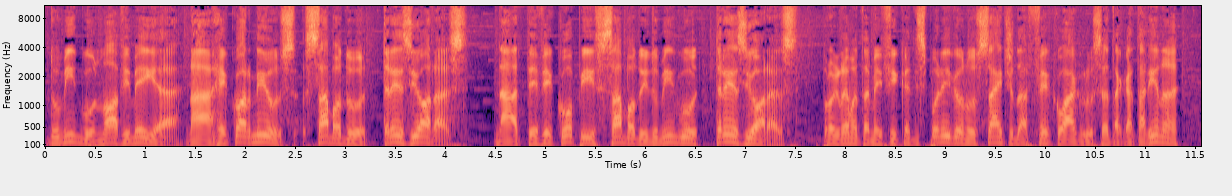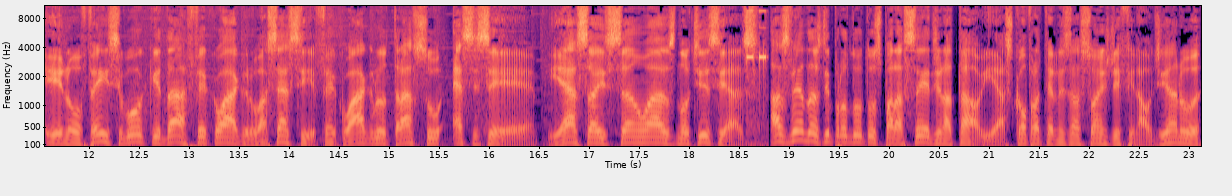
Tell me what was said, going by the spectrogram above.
domingo 9 e meia, na Record News, sábado 13 horas, na TV Copi, sábado e domingo 13 horas. O programa também fica disponível no site da FECOAGRO Santa Catarina e no Facebook da FECOAGRO. Acesse FECOAGRO-SC. E essas são as notícias. As vendas de produtos para a ceia de Natal e as confraternizações de final de ano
